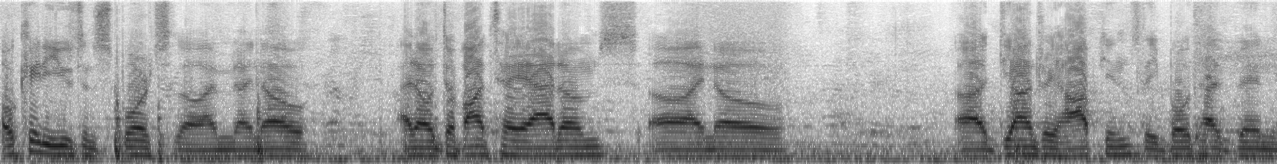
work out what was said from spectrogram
okay to use in sports though? I mean, I know, I know Davante Adams. Uh, I know uh, DeAndre Hopkins. They both have been.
